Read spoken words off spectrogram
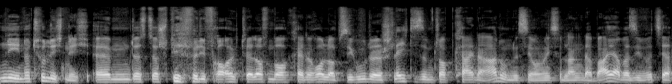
Nee, natürlich nicht. Ähm, das, das spielt für die Frau aktuell offenbar auch keine Rolle. Ob sie gut oder schlecht ist im Job, keine Ahnung. Ist ja auch nicht so lange dabei, aber sie wird ja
